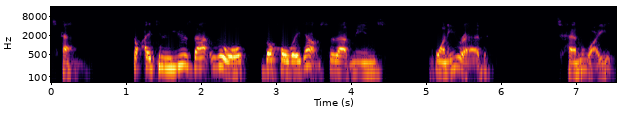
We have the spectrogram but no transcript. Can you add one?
10. So I can use that rule the whole way down. So that means 20 red, 10 white.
